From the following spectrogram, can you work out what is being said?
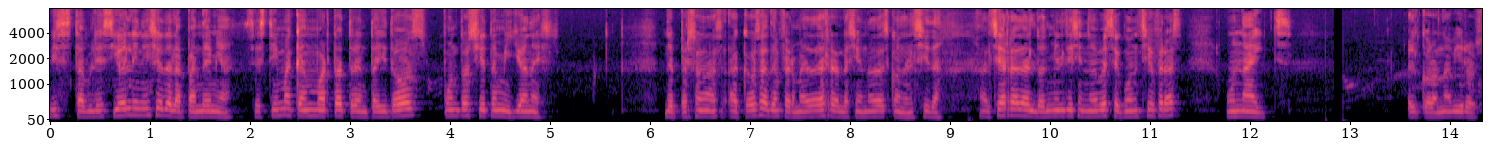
y se estableció el inicio de la pandemia. Se estima que han muerto 32.7 millones de personas a causa de enfermedades relacionadas con el SIDA, al cierre del 2019 según cifras UNAIDS. El coronavirus.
